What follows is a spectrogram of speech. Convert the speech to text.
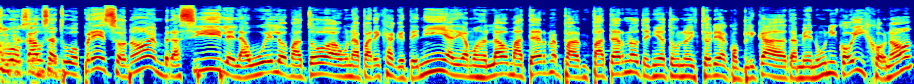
tuvo causa, estuvo preso, ¿no? En Brasil, el abuelo mató a una pareja que tenía, digamos, del lado materno, pa- paterno tenía toda una historia complicada también, único hijo, ¿no?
